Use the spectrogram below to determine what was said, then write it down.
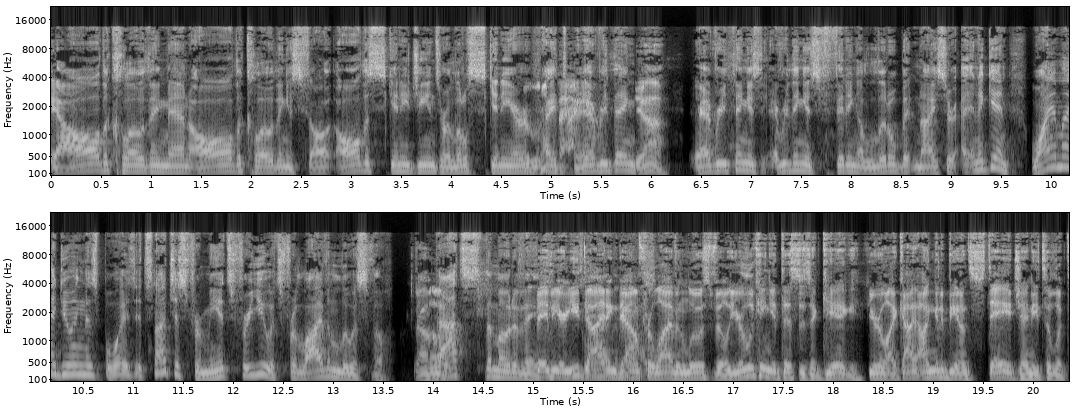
Yeah, all the clothing, man. All the clothing is all, all the skinny jeans are a little skinnier, little right? Everything, Yeah. Everything is everything is fitting a little bit nicer. And again, why am I doing this, boys? It's not just for me; it's for you. It's for Live in Louisville. Oh. That's the motivation. Baby, are you It's dieting down for live in Louisville? You're looking at this as a gig. You're like, I, I'm going to be on stage. I need to look.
